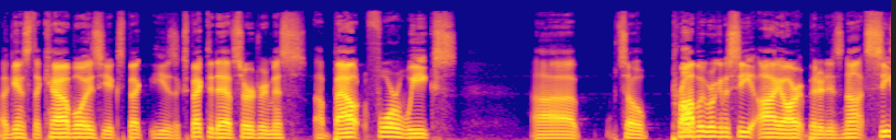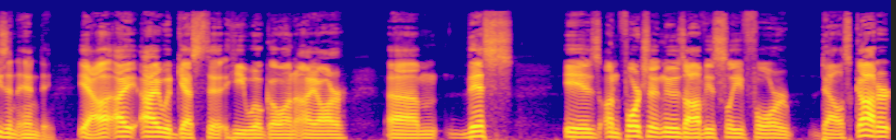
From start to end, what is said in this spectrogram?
against the Cowboys. He expect he is expected to have surgery, miss about four weeks. Uh, so probably we're going to see IR, but it is not season ending. Yeah, I, I would guess that he will go on IR. Um, this is unfortunate news, obviously, for Dallas Goedert,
